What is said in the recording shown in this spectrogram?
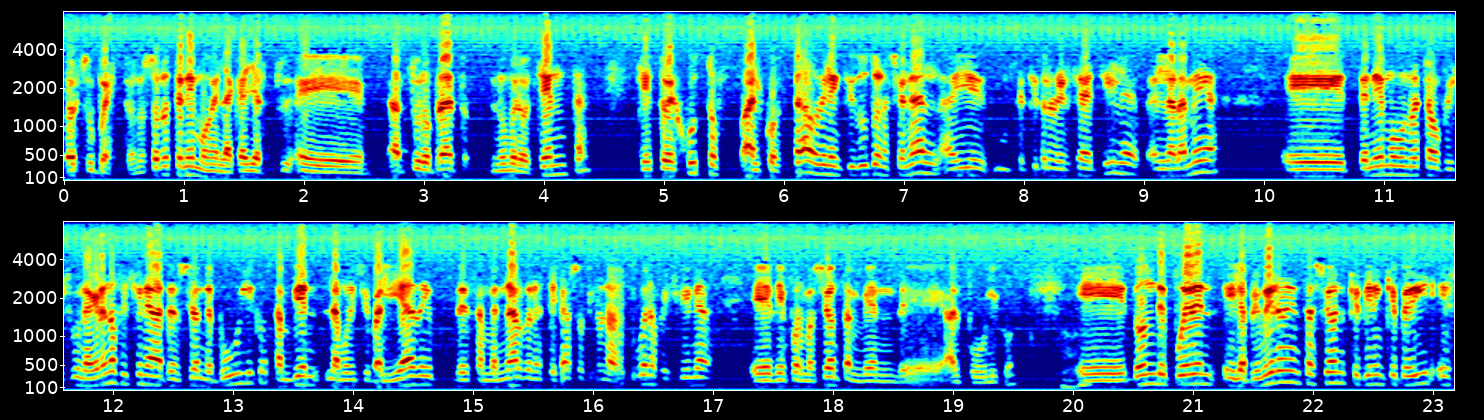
Por supuesto. Nosotros tenemos en la calle eh, Arturo Prat número 80, que esto es justo al costado del Instituto Nacional, ahí cerquita de la Universidad de Chile, en la Alameda eh, tenemos nuestra una gran oficina de atención de público, también la municipalidad de, San Bernardo en este caso tiene una buena oficina eh, de información también de, al público, eh, donde pueden, y la primera orientación que tienen que pedir es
